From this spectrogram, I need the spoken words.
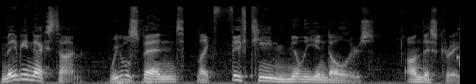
Maybe next time we will spend like $15 million on this crate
